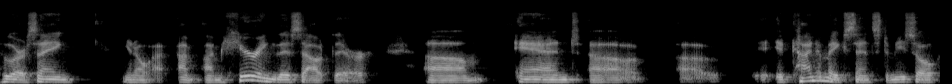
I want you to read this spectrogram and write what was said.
who are saying, you know, I, I'm, I'm hearing this out there, um, and uh, uh, it, it kind of makes sense to me. So,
